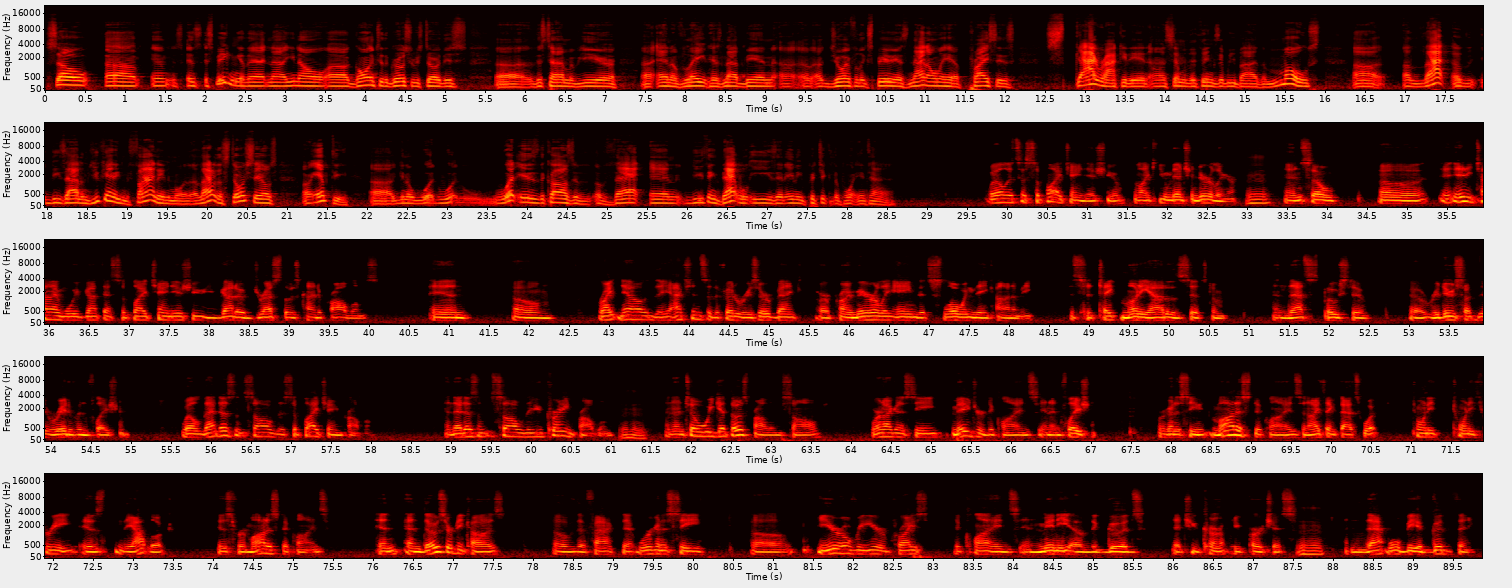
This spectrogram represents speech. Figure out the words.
So, uh, and, and, speaking of that, now you know, uh, going to the grocery store this uh, this time of year uh, and of late has not been a, a, joyful experience. Not only have prices skyrocketed on some of the things that we buy the most. Uh, a lot of these items you can't even find anymore. A lot of the store shelves are empty. Uh, you know what what what is the cause of, of that, and do you think that will ease at any particular point in time? Well, it's a supply chain issue, like you mentioned earlier, mm-hmm. and so uh, anytime we've got that supply chain issue, you've got to address those kind of problems, and um, Right now, the actions of the Federal Reserve Bank are primarily aimed at slowing the economy. It's to take money out of the system, and that's supposed to uh, reduce the rate of inflation. Well, that doesn't solve the supply chain problem, and that doesn't solve the Ukraine problem. Mm-hmm. And until we get those problems solved, we're not going to see major declines in inflation. We're going to see modest declines, and I think that's what 2023 is the outlook is for modest declines. And, and those are because of the fact that we're going to see uh, year over year price declines in many of the goods that you currently purchase. Mm-hmm. And that will be a good thing.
